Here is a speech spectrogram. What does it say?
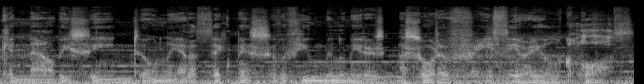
can now be seen to only have a thickness of a few millimeters, a sort of ethereal cloth.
